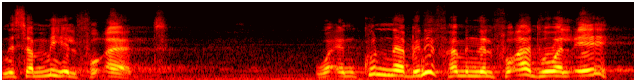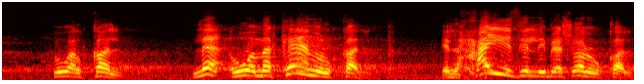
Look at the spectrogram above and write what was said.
نسميه الفؤاد. وإن كنا بنفهم إن الفؤاد هو الإيه؟ هو القلب. لا هو مكان القلب. الحيز اللي بيشغله القلب.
